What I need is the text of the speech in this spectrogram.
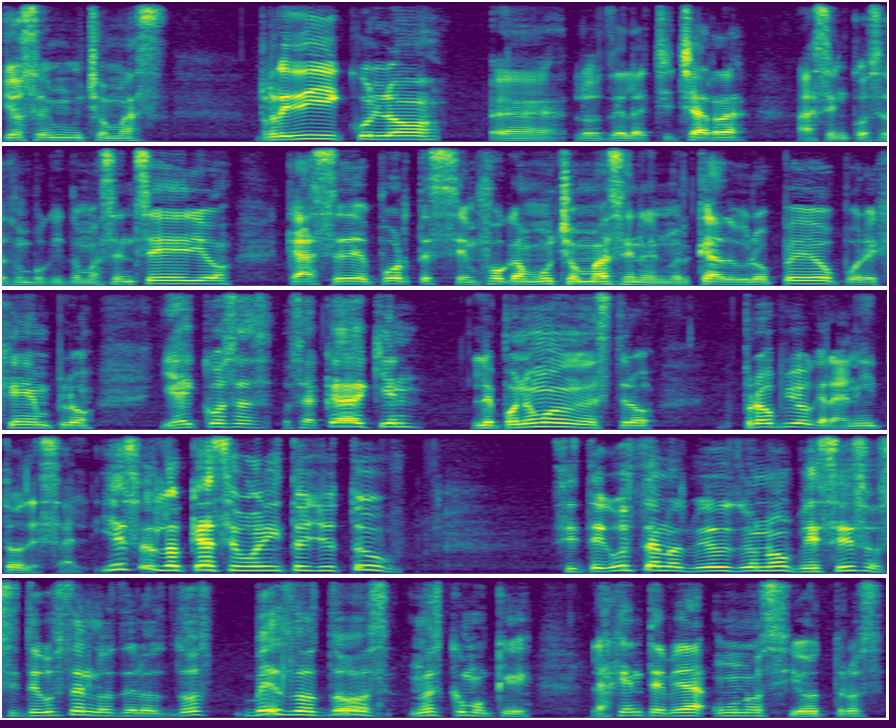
Yo soy mucho más ridículo, eh, los de la chicharra hacen cosas un poquito más en serio, KC Deportes se enfoca mucho más en el mercado europeo, por ejemplo, y hay cosas, o sea, cada quien le ponemos nuestro propio granito de sal. Y eso es lo que hace bonito YouTube. Si te gustan los videos de uno, ves eso. Si te gustan los de los dos, ves los dos. No es como que la gente vea unos y otros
